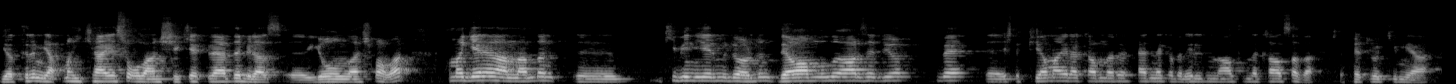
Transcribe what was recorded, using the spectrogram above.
yatırım yapma hikayesi olan şirketlerde biraz e, yoğunlaşma var. Ama genel anlamda e, 2024'ün devamlılığı arz ediyor ve e, işte PMI rakamları her ne kadar elinin altında kalsa da işte petrokimya,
